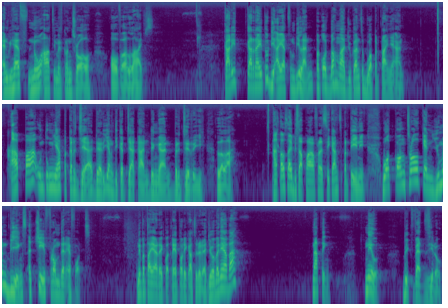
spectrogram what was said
And we have no ultimate control over lives. Karena itu di ayat 9, pengkhotbah mengajukan sebuah pertanyaan. Apa untungnya pekerja dari yang dikerjakan dengan berjerih lelah? Atau saya bisa parafrasikan seperti ini. What control can human beings achieve from their efforts? Ini pertanyaan retorika saudara. Jawabannya apa? Nothing. Nil. Big fat zero.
